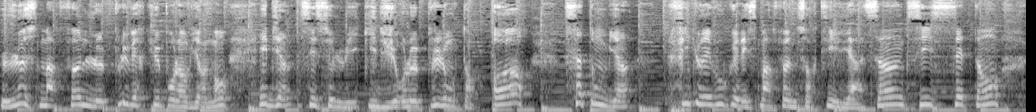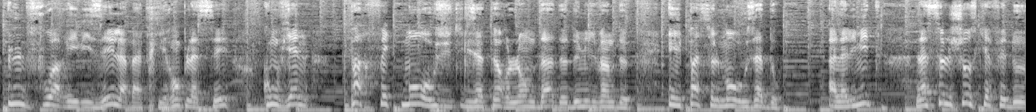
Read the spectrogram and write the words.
le smartphone le plus vertueux pour l'environnement, eh bien, c'est celui qui dure le plus longtemps. Or, ça tombe bien, Figurez-vous que les smartphones sortis il y a 5, 6, 7 ans, une fois révisés, la batterie remplacée, conviennent parfaitement aux utilisateurs lambda de 2022 et pas seulement aux ados. À la limite, la seule chose qui a fait de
